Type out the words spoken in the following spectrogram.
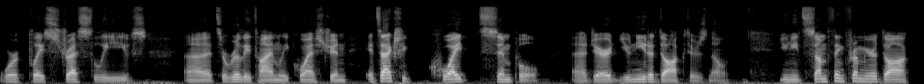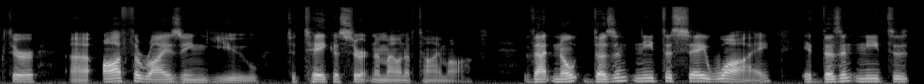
workplace stress leaves. Uh, it's a really timely question. It's actually quite simple, uh, Jared. You need a doctor's note. You need something from your doctor uh, authorizing you to take a certain amount of time off. That note doesn't need to say why. It doesn't need to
